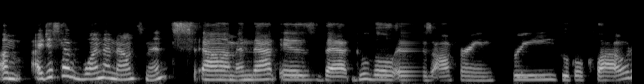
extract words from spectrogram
Um, I just have one announcement, um, and that is that Google is offering free Google Cloud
